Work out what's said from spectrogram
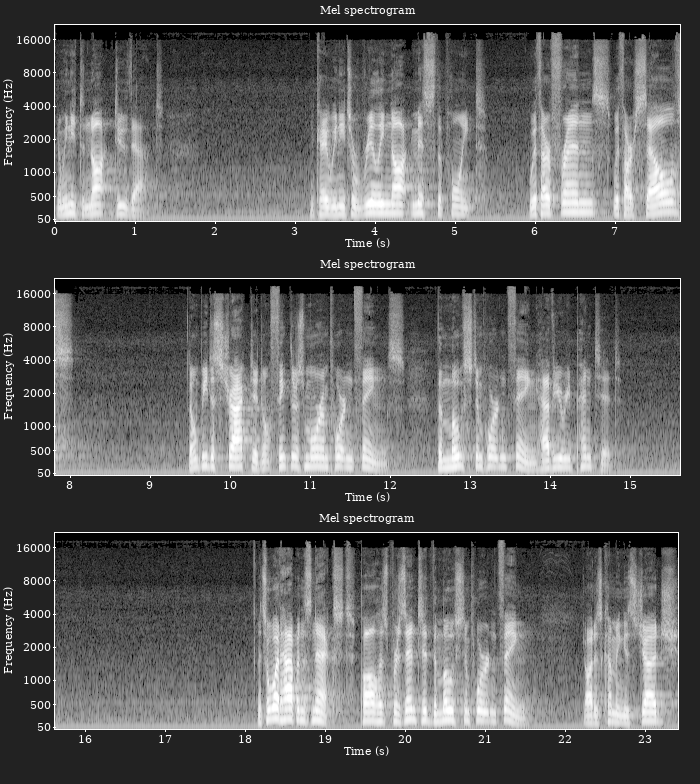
and we need to not do that. Okay, we need to really not miss the point with our friends, with ourselves don't be distracted. Don't think there's more important things. The most important thing have you repented? And so, what happens next? Paul has presented the most important thing God is coming as judge.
